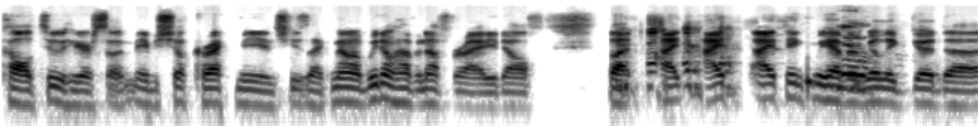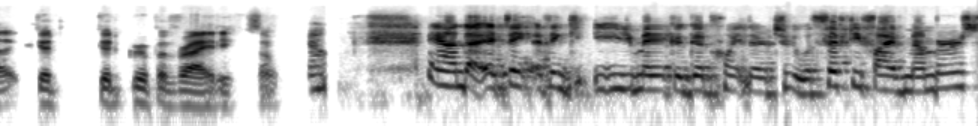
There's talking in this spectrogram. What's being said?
call too here, so maybe she'll correct me. And she's like, "No, we don't have enough variety, Dolph." But I, I, I think we have a really good, uh, good, good group of variety. So. And I think I think you make a good point there too. With 55 members,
